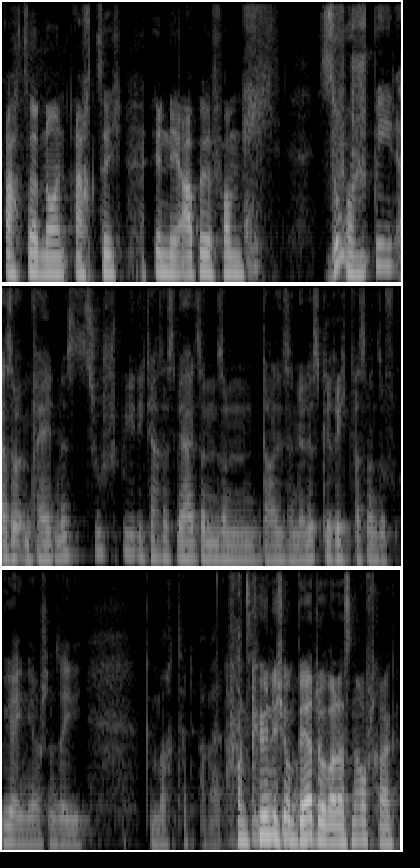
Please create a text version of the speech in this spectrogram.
1889 in Neapel vom so spät, also im Verhältnis zu spät. Ich dachte, das wäre halt so ein, so ein traditionelles Gericht, was man so früher irgendwie auch schon so gemacht hat. Aber Von 1800 König Umberto war das ein Auftrag.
